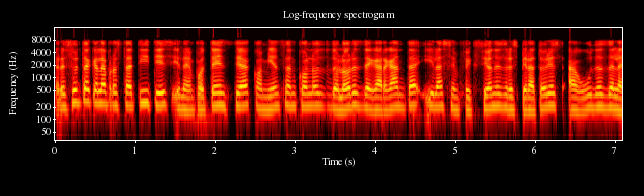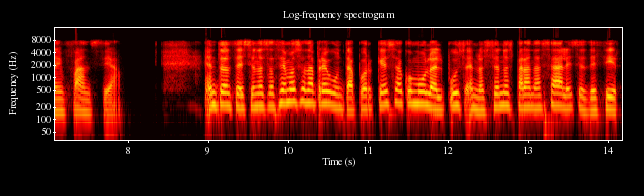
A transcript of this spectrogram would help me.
Resulta que la prostatitis y la impotencia comienzan con los dolores de garganta y las infecciones respiratorias agudas de la infancia. Entonces, si nos hacemos una pregunta, ¿por qué se acumula el pus en los senos paranasales, es decir,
